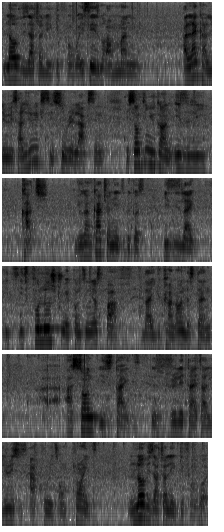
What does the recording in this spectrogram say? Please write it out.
Love is actually a gift from God. He says it's not a money. I like her lyrics. Her lyrics is so relaxing. It's something you can easily catch. You can catch on it because it's like it, it follows through a continuous path that you can understand. Her song is tight. It's really tight. Her lyrics is accurate, on point. Love is actually a gift from God.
